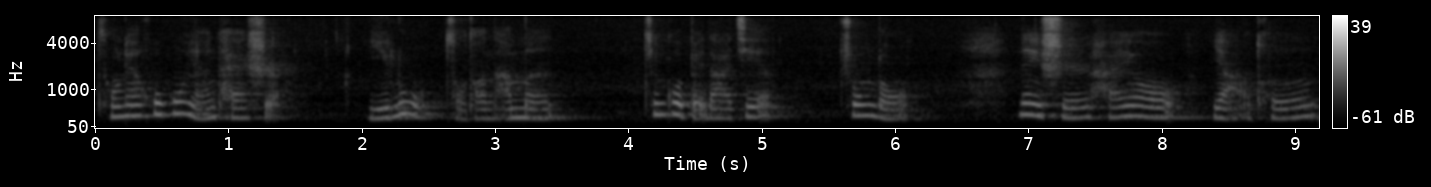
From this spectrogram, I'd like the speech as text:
从莲湖公园开始，一路走到南门。经过北大街、钟楼，那时还有雅童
